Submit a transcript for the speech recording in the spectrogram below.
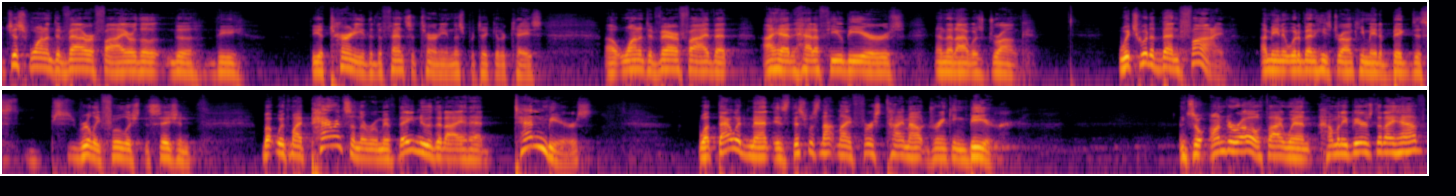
just wanted to verify, or the, the, the, the attorney, the defense attorney in this particular case, uh, wanted to verify that I had had a few beers and that I was drunk, which would have been fine. I mean, it would have been he's drunk, he made a big, dis- really foolish decision. But with my parents in the room, if they knew that I had had 10 beers, what that would meant is this was not my first time out drinking beer. And so under oath, I went, How many beers did I have?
